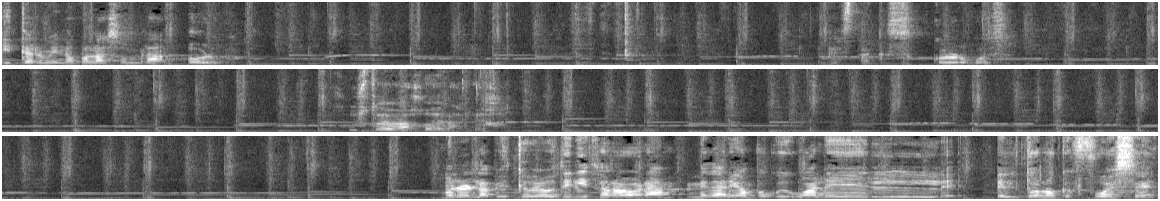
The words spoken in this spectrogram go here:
Y termino con la sombra Orb. Esta que es color hueso. Justo debajo de la ceja. Bueno, el lápiz que voy a utilizar ahora me daría un poco igual el, tono que fuese.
